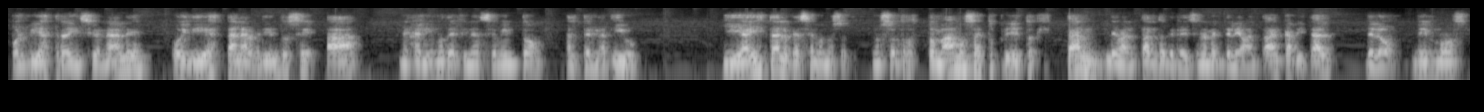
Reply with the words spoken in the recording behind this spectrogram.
por vías tradicionales, hoy día están abriéndose a mecanismos de financiamiento alternativo. Y ahí está lo que hacemos nosotros. Nosotros tomamos a estos proyectos que están levantando, que tradicionalmente levantaban capital de los mismos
